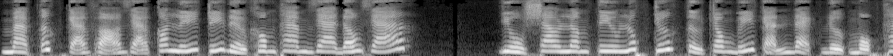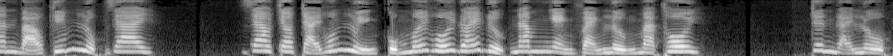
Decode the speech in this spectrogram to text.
Mà tất cả võ giả có lý trí đều không tham gia đấu giá. Dù sao lâm tiêu lúc trước từ trong bí cảnh đạt được một thanh bảo kiếm lục giai. Giao cho trại huấn luyện cũng mới hối đoái được 5.000 vạn lượng mà thôi. Trên đại lục,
